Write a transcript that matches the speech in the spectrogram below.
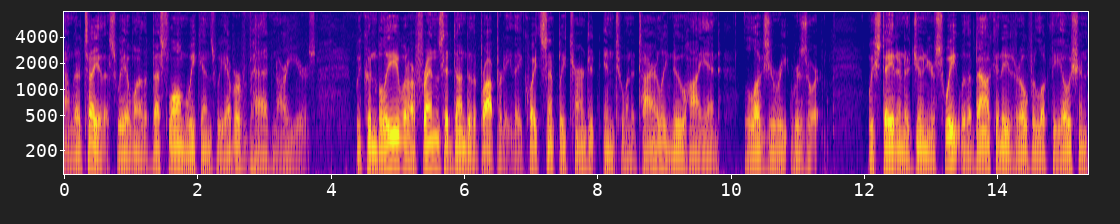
I'm going to tell you this. We had one of the best long weekends we ever have had in our years. We couldn't believe what our friends had done to the property. They quite simply turned it into an entirely new high end luxury resort. We stayed in a junior suite with a balcony that overlooked the ocean.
